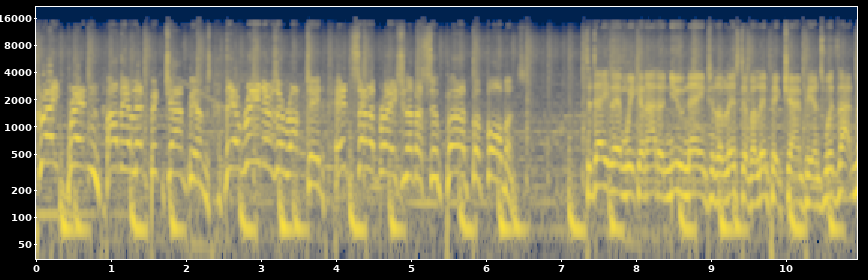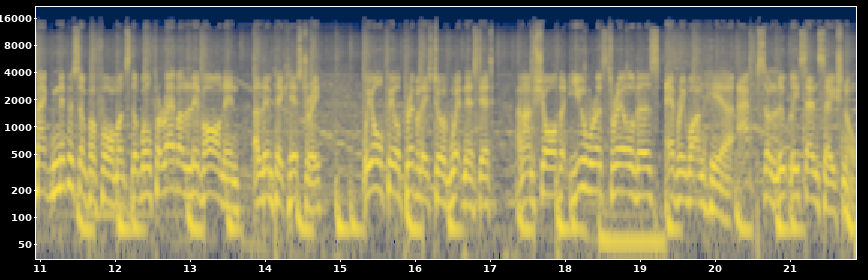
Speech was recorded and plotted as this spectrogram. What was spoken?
Great Britain are the Olympic champions. The arena's erupted in celebration of a superb performance. Today, then, we can add a new name to the list of Olympic champions with that magnificent performance that will forever live on in Olympic history. We all feel privileged to have witnessed it, and I'm sure that you were as thrilled as everyone here. Absolutely sensational.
